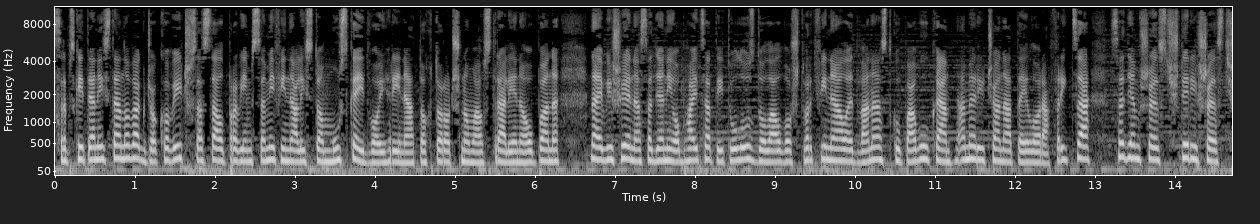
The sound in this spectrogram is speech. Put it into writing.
Srbský tenista Novak Djokovic sa stal prvým semifinalistom mužskej dvojhry na tohto ročnom Australian Open. Najvyššie nasadený obhajca titulu zdolal vo štvrťfinále 12 pavúka Američana Taylora Frica 7-6, 4-6,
